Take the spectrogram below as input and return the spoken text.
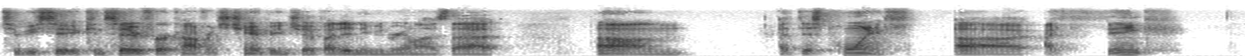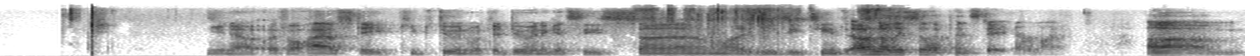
to be considered for a conference championship. I didn't even realize that. Um, at this point, uh, I think, you know, if Ohio State keeps doing what they're doing against these somewhat easy teams, oh no, they still have Penn State. Never mind. Um,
